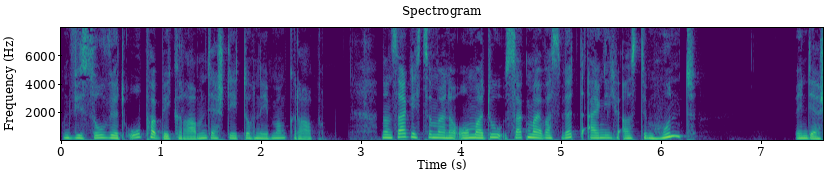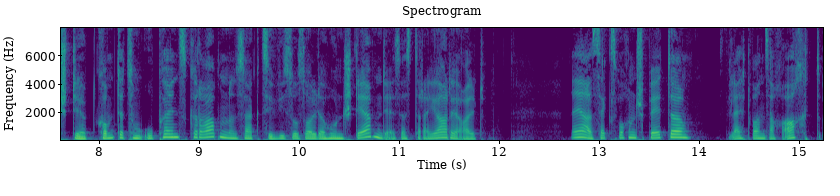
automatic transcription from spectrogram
und wieso wird Opa begraben? Der steht doch neben dem Grab. Und dann sage ich zu meiner Oma, du, sag mal, was wird eigentlich aus dem Hund, wenn der stirbt? Kommt er zum Opa ins Grab? Und dann sagt sie, wieso soll der Hund sterben? Der ist erst drei Jahre alt. Naja, sechs Wochen später, vielleicht waren es auch acht,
